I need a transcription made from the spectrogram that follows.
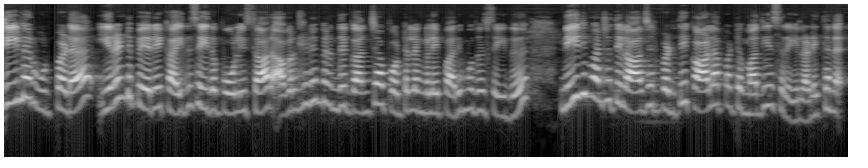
டீலர் உட்பட இரண்டு பேரை கைது செய்த போலீசார் அவர்களிடமிருந்து கஞ்சா பொட்டலங்களை பறிமுதல் செய்து நீதிமன்றத்தில் ஆஜர்படுத்தி காலாப்பட்டு மத்திய சிறையில் அடைத்தனர்.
